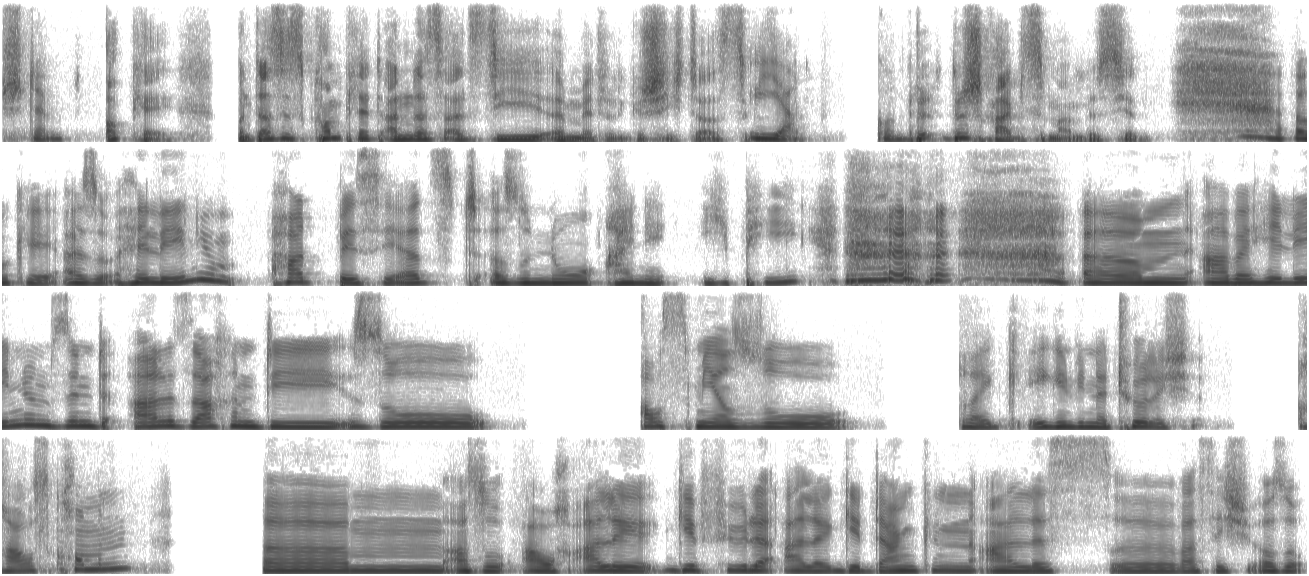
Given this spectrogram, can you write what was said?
Stimmt. Okay. Und das ist komplett anders als die äh, Metal-Geschichte, Ja. Be beschreib es mal ein bisschen. Okay, also Helenium hat bis jetzt also nur eine EP. ähm, aber Helenium sind alle Sachen, die so aus mir so like, irgendwie natürlich rauskommen. Ähm, also auch alle Gefühle, alle Gedanken, alles, äh, was ich, also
